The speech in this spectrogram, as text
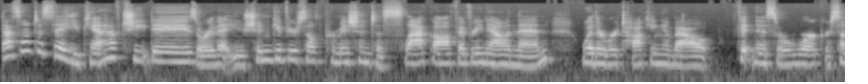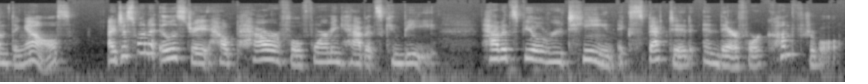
That's not to say you can't have cheat days or that you shouldn't give yourself permission to slack off every now and then, whether we're talking about fitness or work or something else. I just want to illustrate how powerful forming habits can be. Habits feel routine, expected, and therefore comfortable.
